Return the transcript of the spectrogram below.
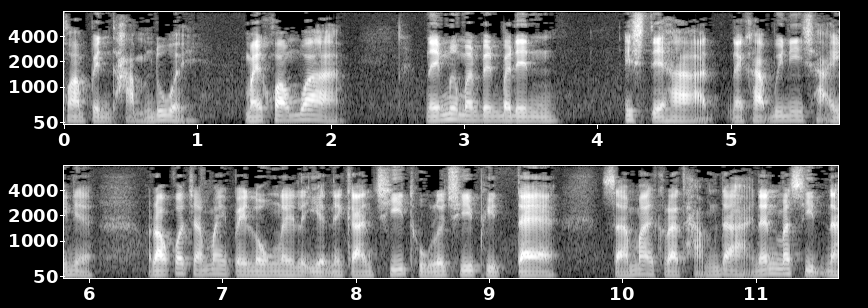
ความเป็นธรรมด้วย หมายความว่าในเมื่อมันเป็นประเด็นاجتهاد นะครับ วินิจฉัยเนี่ย เราก็จะไม่ไปลงรายละเอียดในการชี้ถูกและชี้ผิดแต่สามารถกระทำได้ นั้นมัสยิดไหน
